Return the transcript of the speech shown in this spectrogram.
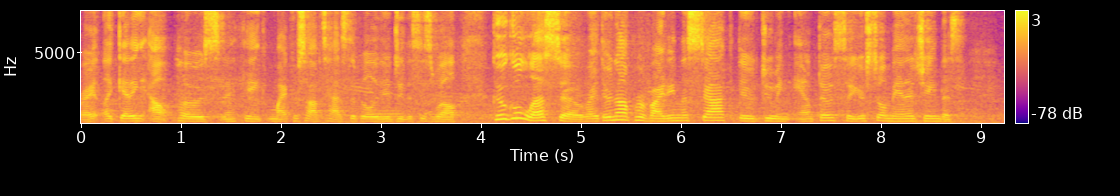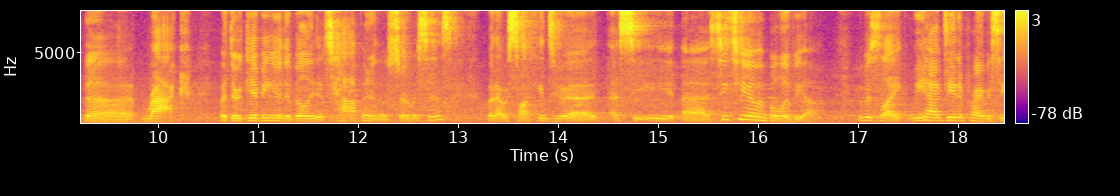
right? Like getting Outposts, and I think Microsoft has the ability to do this as well. Google less so, right? They're not providing the stack; they're doing Anthos, so you're still managing this, the rack, but they're giving you the ability to tap into those services. But I was talking to a, a CE, uh, CTO in Bolivia. He was like, "We have data privacy,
